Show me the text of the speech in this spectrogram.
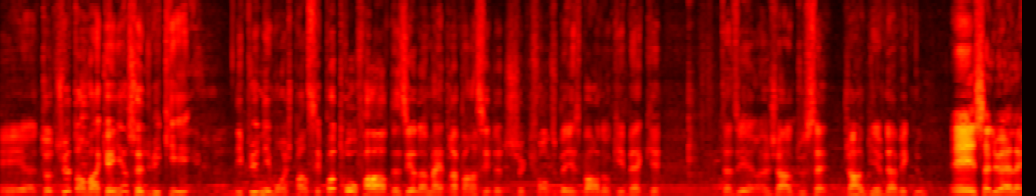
Et euh, tout de suite, on va accueillir celui qui est ni plus ni moins, je pense, c'est pas trop fort de dire le maître à penser de tous ceux qui font du baseball au Québec, c'est-à-dire Jacques Doucet. Jacques, bienvenue avec nous. Hey, salut Alain.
